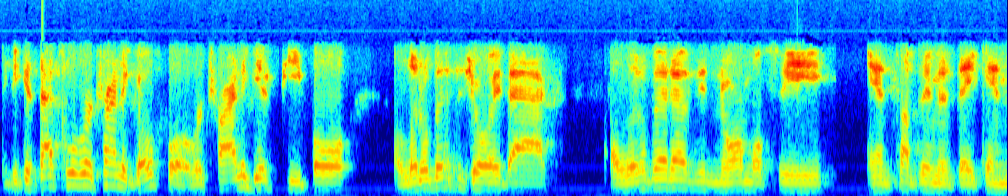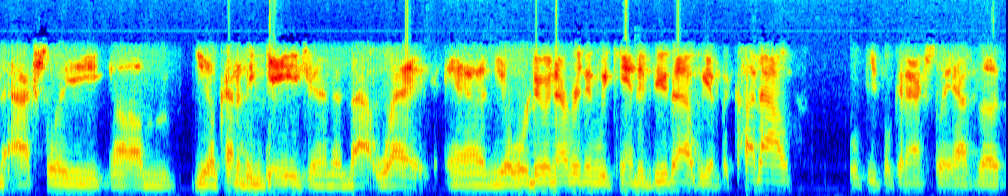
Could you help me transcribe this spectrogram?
because that's what we're trying to go for. We're trying to give people a little bit of joy back, a little bit of normalcy, and something that they can actually, um, you know, kind of engage in in that way. And you know, we're doing everything we can to do that. We have the cutouts where people can actually have the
